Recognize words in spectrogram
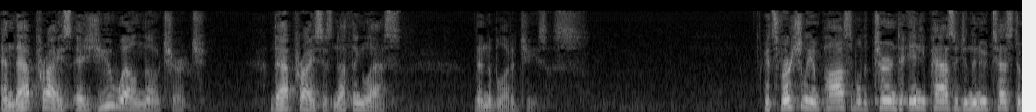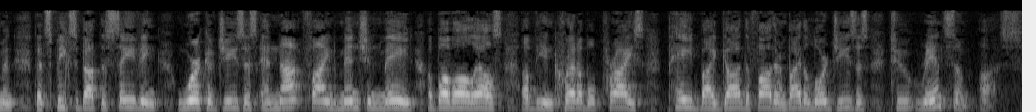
And that price, as you well know, church, that price is nothing less than the blood of Jesus. It's virtually impossible to turn to any passage in the New Testament that speaks about the saving work of Jesus and not find mention made, above all else, of the incredible price paid by God the Father and by the Lord Jesus to ransom us.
